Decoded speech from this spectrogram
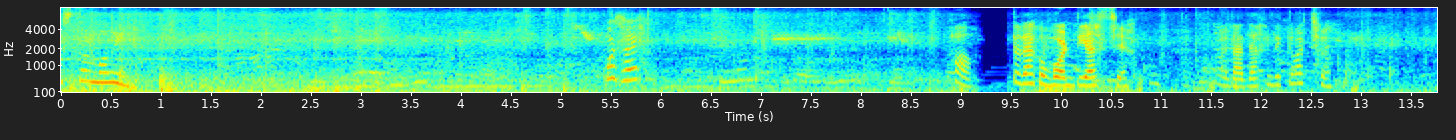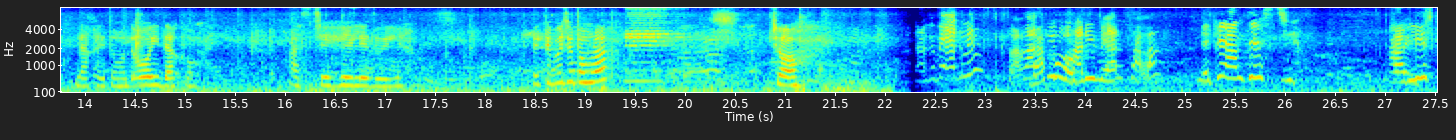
ইজ তোর মামি? কোথায়? হ্যাঁ তো দেখো, বর্দি আসছে। দাদাকে দেখতে পাচ্ছ? দেখাই তোমাদের। ওই দেখো, আসছে হেলে দুইলে দেখতে পেয়েছ তোমরা? চ। একে আনতে এসছি। অ্যাটলিস্ট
